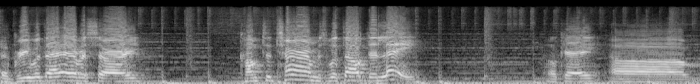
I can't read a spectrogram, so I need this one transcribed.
agree with that adversary. Come to terms without delay. Okay. Um,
